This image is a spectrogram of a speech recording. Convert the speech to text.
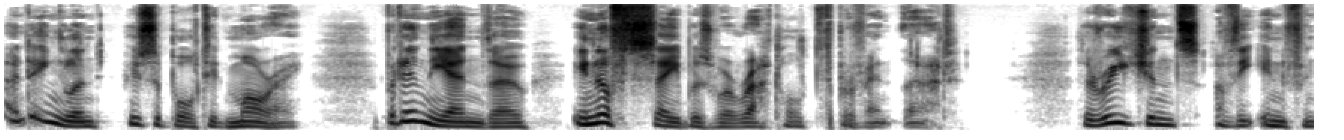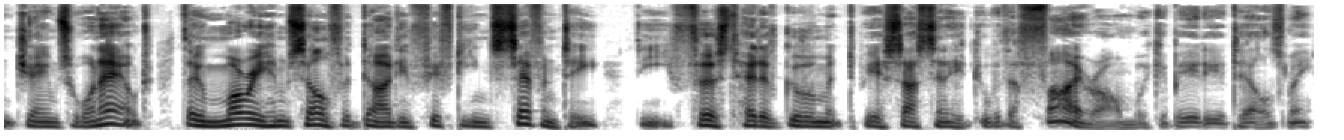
and England, who supported Moray. But in the end, though, enough sabres were rattled to prevent that. The regents of the infant James won out, though Moray himself had died in 1570, the first head of government to be assassinated with a firearm, Wikipedia tells me.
